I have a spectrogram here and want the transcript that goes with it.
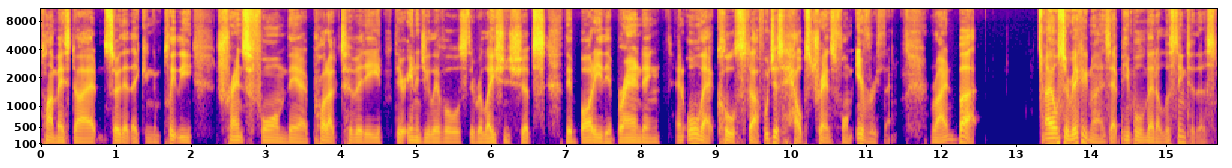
plant based diet so that they can completely transform their productivity, their energy levels, their relationships, their body, their branding, and all that cool stuff, which just helps transform everything, right? But I also recognize that people that are listening to this,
